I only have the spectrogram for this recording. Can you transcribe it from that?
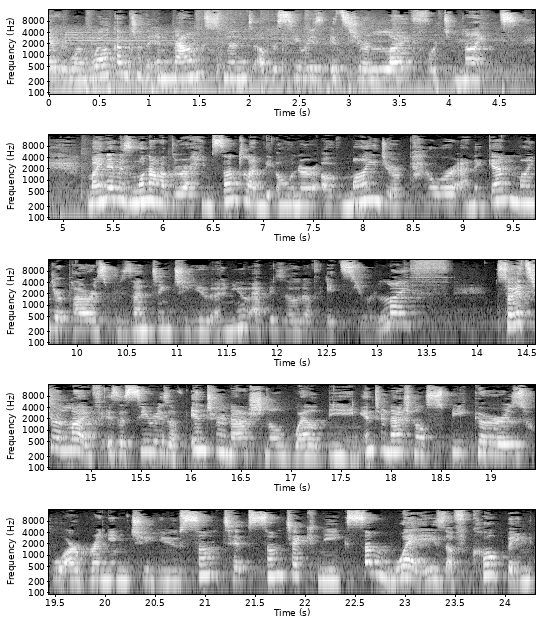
everyone. Welcome to the announcement of the series It's Your Life for Tonight. My name is Mona Abdurrahim Santal. I'm the owner of Mind Your Power, and again, Mind Your Power is presenting to you a new episode of It's Your Life. So, It's Your Life is a series of international well being, international speakers who are bringing to you some tips, some techniques, some ways of coping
